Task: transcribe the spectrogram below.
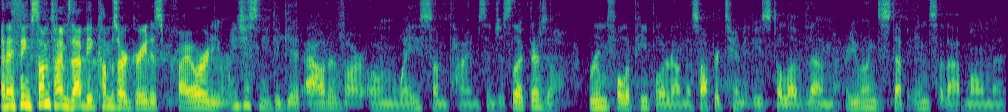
And I think sometimes that becomes our greatest priority, and we just need to get out of our own way sometimes and just look, there's a room full of people around us, opportunities to love them. Are you willing to step into that moment?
